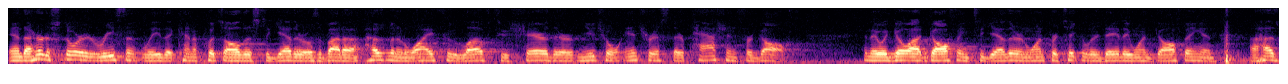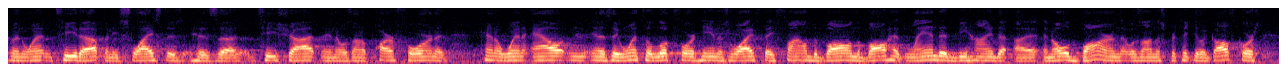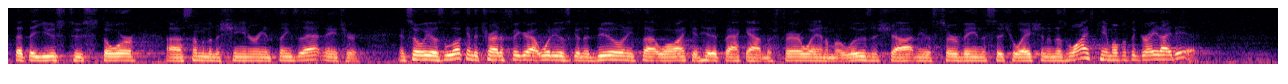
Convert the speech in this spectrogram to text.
And I heard a story recently that kind of puts all this together. It was about a husband and wife who loved to share their mutual interest, their passion for golf and they would go out golfing together. And one particular day they went golfing, and a husband went and teed up, and he sliced his, his uh, tee shot, and it was on a par four, and it kind of went out. And as they went to look for it, he and his wife, they found the ball, and the ball had landed behind a, a, an old barn that was on this particular golf course that they used to store uh, some of the machinery and things of that nature. And so he was looking to try to figure out what he was going to do, and he thought, well, I can hit it back out in the fairway, and I'm going to lose a shot. And he was surveying the situation, and his wife came up with a great idea.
